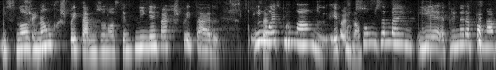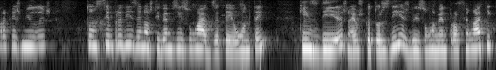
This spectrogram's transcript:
e se nós Sim. não respeitarmos o nosso tempo, ninguém vai respeitar. E certo. não é por mal, é pois porque não. somos a mãe. E é a primeira palavra que as miúdas estão sempre a dizer. Nós estivemos isolados até ontem, 15 dias, não é? os 14 dias do isolamento profilático,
